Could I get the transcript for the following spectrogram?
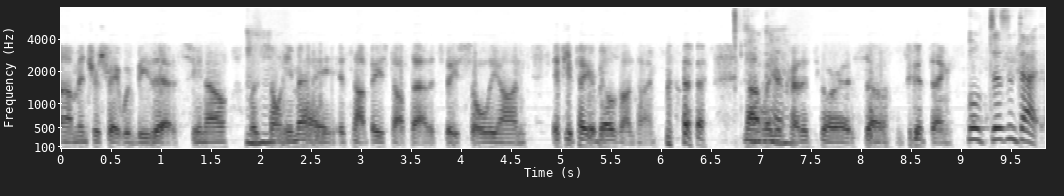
um, interest rate would be this. You know, with Mm-hmm. SONYMA, it's not based off that. It's based solely on if you pay your bills on time, not what your credit score is. So it's a good thing. well, doesn't that?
